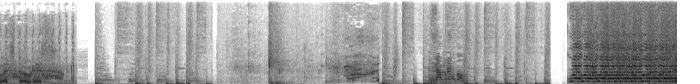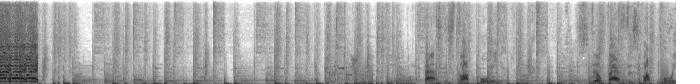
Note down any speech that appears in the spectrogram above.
Let's do this. Quack. Fast as fuck, boy. Still fast as fuck, boy.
